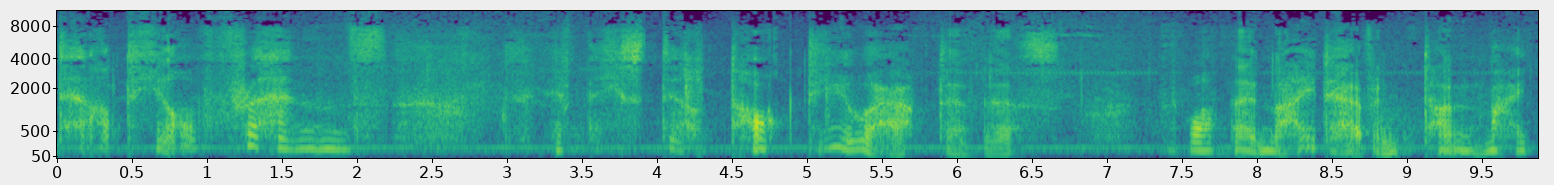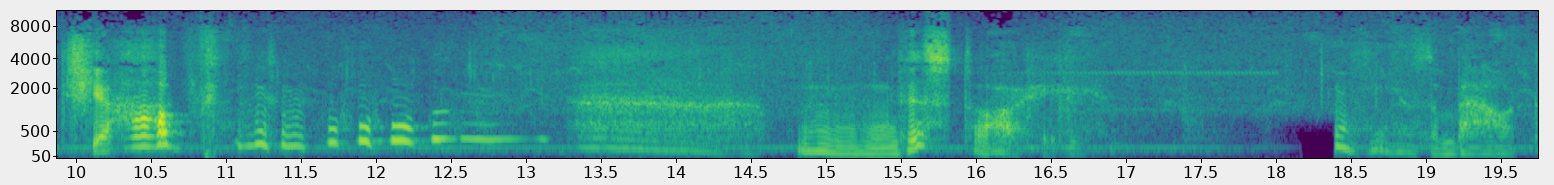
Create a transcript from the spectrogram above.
tell to your friends if they still talk to you after this. Well, then I haven't done my job. Hmm, this story is about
